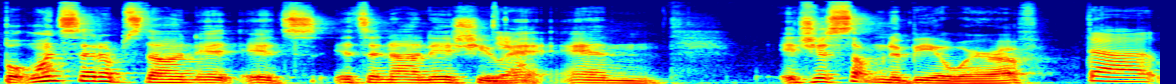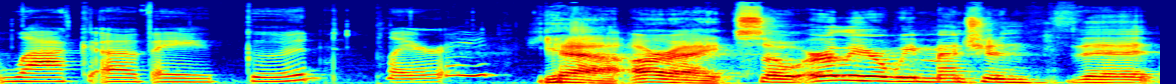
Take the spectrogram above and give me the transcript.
but once setup's done, it, it's it's a non-issue, Yeah. and it's just something to be aware of. The lack of a good player aid. Yeah. All right. So earlier we mentioned that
